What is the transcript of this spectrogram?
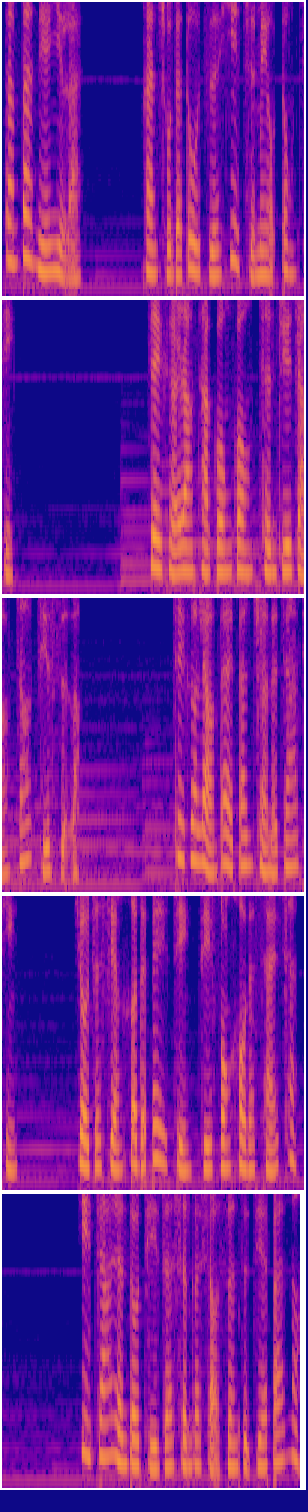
但半年以来，韩楚的肚子一直没有动静。这可让他公公陈局长着急死了。这个两代单传的家庭，有着显赫的背景及丰厚的财产，一家人都急着生个小孙子接班呢。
